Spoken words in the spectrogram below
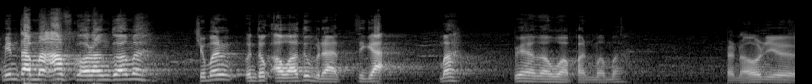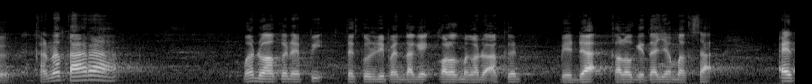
Minta maaf ke orang tua mah Cuman untuk awal tuh berat. Siga, mah, gue ngawapan mama. Karena ya, karena tara. Mah doakan epi, tekul di pentage kalau mah doakan. Beda kalau kitanya maksa. Eh,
